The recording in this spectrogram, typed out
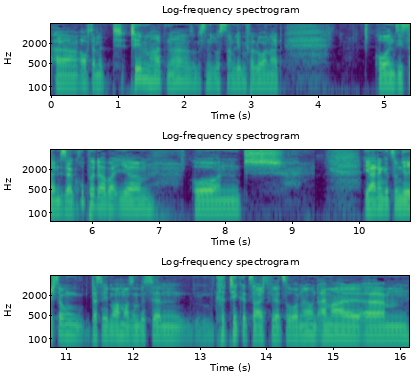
äh, auch damit Themen hat, ne? So ein bisschen Lust am Leben verloren hat. Und sie ist dann in dieser Gruppe da bei ihr. Und ja, dann geht es so in die Richtung, dass eben auch mal so ein bisschen Kritik gezeigt wird, so, ne? Und einmal ähm,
